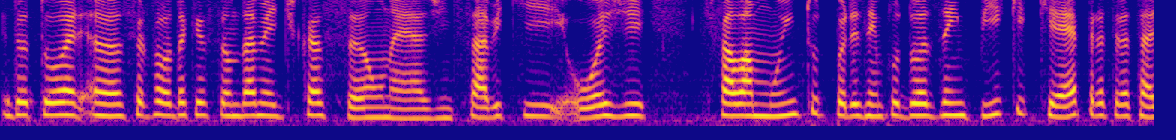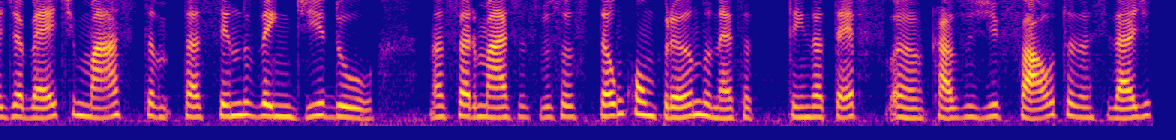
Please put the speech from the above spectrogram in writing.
Doutor, uh, o senhor falou da questão da medicação, né? A gente sabe que hoje se fala muito, por exemplo, do Ozempic, que é para tratar diabetes, mas está tá sendo vendido nas farmácias, as pessoas estão comprando, né? Tá tendo até uh, casos de falta na cidade,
